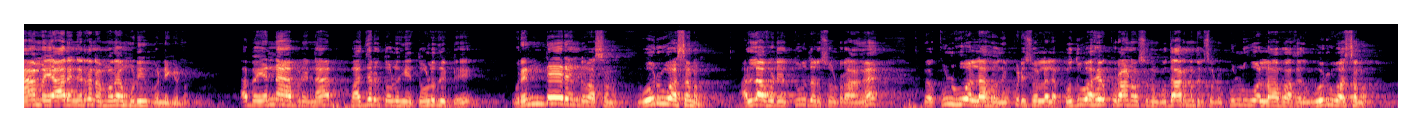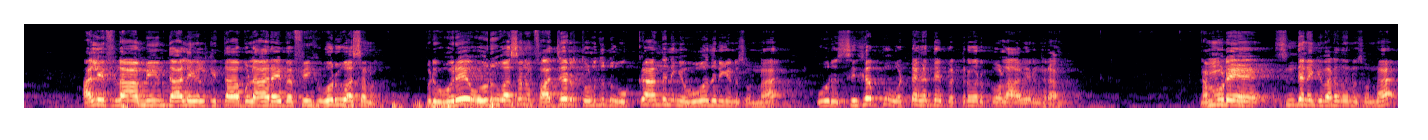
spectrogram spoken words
நாம் யாருங்கிறத நம்ம தான் முடிவு பண்ணிக்கணும். அப்போ என்ன அப்படின்னா பஜர் தொழுகையை தொழுதுட்டு ரெண்டே ரெண்டு வசனம் ஒரு வசனம் அல்லாஹுடைய தூதர் சொல்கிறாங்க இப்போ குல்ஹு அல்லாஹு இப்படி சொல்லலை. பொதுவாகவே குரான் வசனம் உதாரணத்துக்கு சொல்கிறோம் குல்ஹு அல்லாஹு ஒரு வசனம். அலிஃப்லா மீம் தாலிகள் கிதாபுல் ஆரை பஃபி ஒரு வசனம். இப்படி ஒரே ஒரு வசனம் ஃபஜர் தொழுதுட்டு உட்காந்து நீங்கள் ஓதுனீங்கன்னு சொன்னால் ஒரு சிகப்பு ஒட்டகத்தை பெற்றவர் போல ஆவிருங்கிறாங்க. நம்முடைய சிந்தனைக்கு வர்றதுன்னு சொன்னால்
